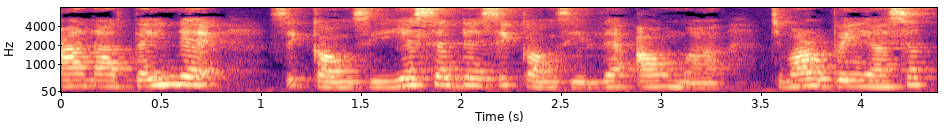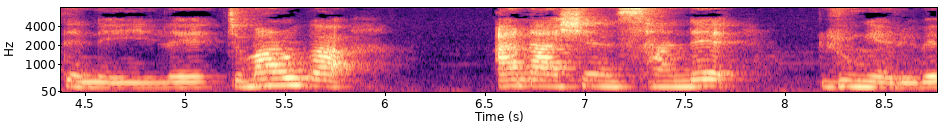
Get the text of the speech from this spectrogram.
အာနာသိမ့်တဲ့စစ်ကောင်စီရက်ဆက်တဲ့စစ်ကောင်စီလက်အောက်မှာကျမတို့ပညာဆက်တင်နေရင်လေကျမတို့ကအာနာရှင်ဆန်တဲ့လူငယ်တွေပဲ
